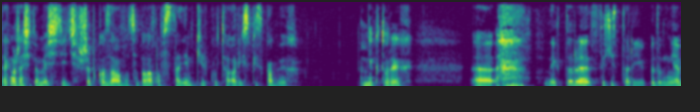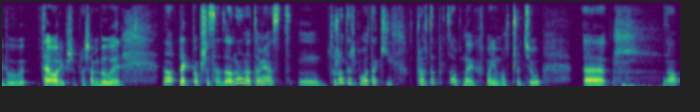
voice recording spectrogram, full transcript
jak można się domyślić, szybko zaowocowała powstaniem kilku teorii spiskowych. Niektórych e, Niektóre z tych historii według mnie były, teorii, przepraszam, były no, lekko przesadzone, natomiast mm, dużo też było takich prawdopodobnych w moim odczuciu. E, no,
